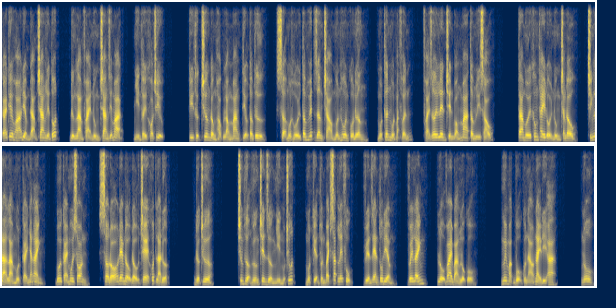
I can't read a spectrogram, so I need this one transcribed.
Cái kêu hóa điểm đạm trang liền tốt, đừng làm phải nùng trang diễn mạn, nhìn thấy khó chịu. Kỳ thực trương đồng học lòng mang tiểu tâm tư, sợ một hồi tâm huyết dâng trào muốn hôn cô nương, một thân một mặt phấn, phải rơi lên trên bóng ma tâm lý sáu. Ta mới không thay đổi nùng trang đâu, chính là làm một cái nhãn ảnh, bôi cái môi son, sau đó đem đậu đậu che khuất là được. Được chưa? Trương thượng hướng trên giường nhìn một chút, một kiện thuần bạch sắc lễ phục, viền gen tô điểm vây lãnh lộ vai bàng lộ cổ. Ngươi mặc bộ quần áo này đi a. Nô.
